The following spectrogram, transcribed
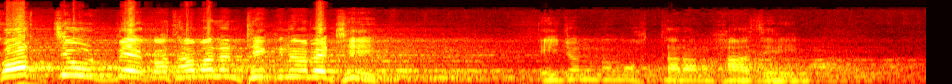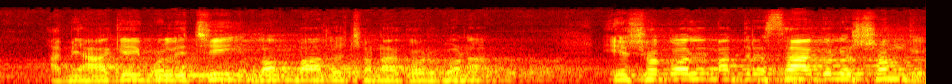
গর্জে উঠবে, কথা বলেন ঠিক না বে ঠিক। এই জন্য মোহতারাম হাজির আমি আগেই বলেছি, লম্বা আলোচনা করব না। এ সকল মাদ্রাসাগুলোর সঙ্গে,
